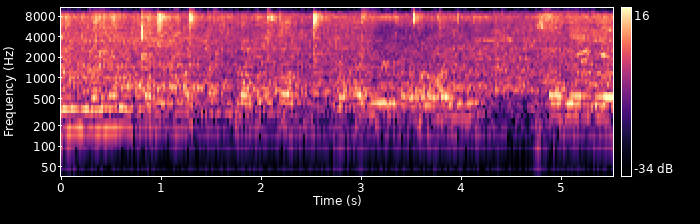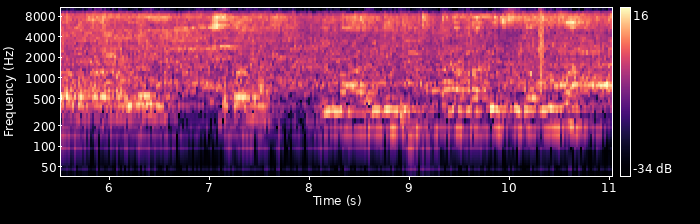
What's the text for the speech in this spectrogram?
Hadirin sekalian, jumlah penonton yang hadir pada malam hari ini di Stadion Gelora Bung Karno sebanyak 5.634.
